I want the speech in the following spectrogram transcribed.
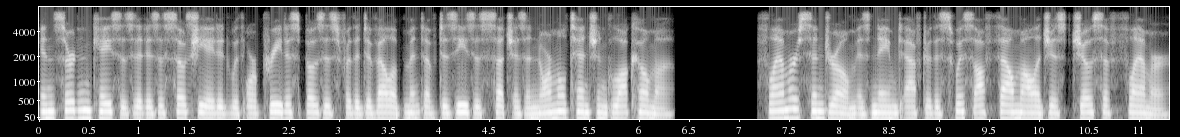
In certain cases it is associated with or predisposes for the development of diseases such as a normal tension glaucoma. Flammer syndrome is named after the Swiss ophthalmologist Joseph Flammer.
